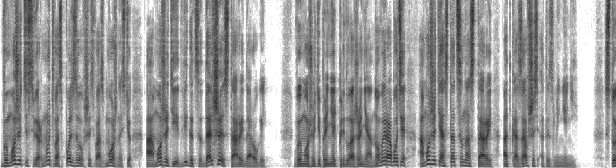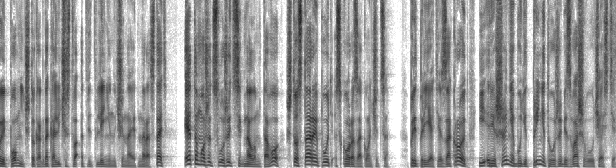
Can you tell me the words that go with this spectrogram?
Вы можете свернуть, воспользовавшись возможностью, а можете и двигаться дальше старой дорогой. Вы можете принять предложение о новой работе, а можете остаться на старой, отказавшись от изменений. Стоит помнить, что когда количество ответвлений начинает нарастать, это может служить сигналом того, что старый путь скоро закончится. Предприятие закроют, и решение будет принято уже без вашего участия.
